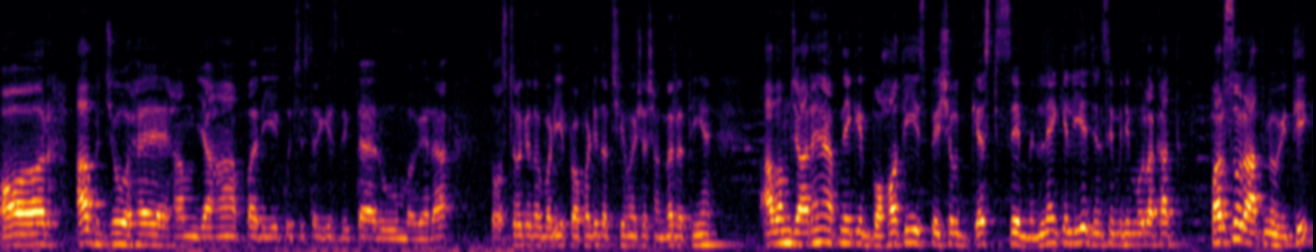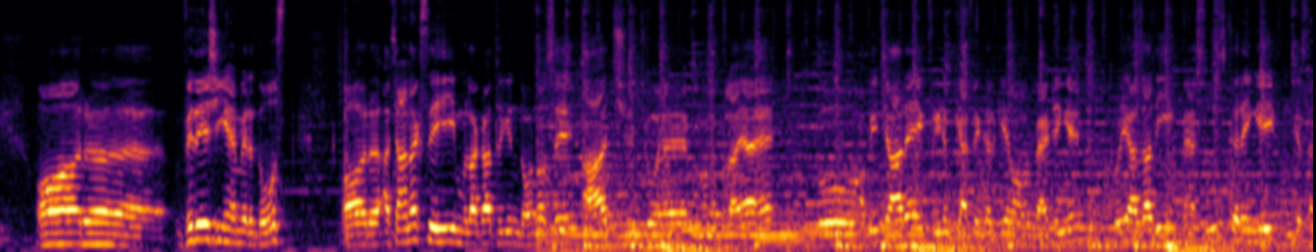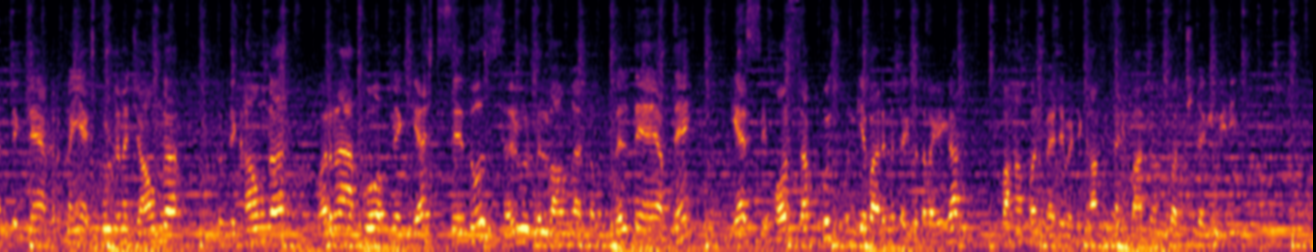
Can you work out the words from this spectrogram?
और अब जो है हम यहाँ पर ये कुछ इस तरीके से दिखता है रूम वगैरह। हॉस्टल के तो बड़ी प्रॉपर्टी तो अच्छी हमेशा शानदार रहती हैं। अब हम जा रहे हैं अपने एक बहुत ही स्पेशल गेस्ट से मिलने के लिए जिनसे मेरी मुलाकात परसों रात में हुई थी और विदेशी हैं मेरे दोस्त और अचानक से ही मुलाकात हुई इन दोनों से। आज जो है उन्होंने बुलाया है तो अभी जा रहे हैं एक फ्रीडम कैफ़े करके वहाँ पर बैठेंगे। थोड़ी आज़ादी महसूस करेंगे, उनके संग देखते हैं। अगर कहीं एक्सप्लोर करने जाऊँगा तो दिखाऊँगा, वरना आपको अपने गेस्ट से तो ज़रूर मिलवाऊँगा। तो मिलते हैं अपने गेस्ट से। और सब कुछ उनके बारे में सही पता लगेगा। वहाँ पर बैठे बैठे काफ़ी सारी बातें उनको अच्छी लगी मेरी।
